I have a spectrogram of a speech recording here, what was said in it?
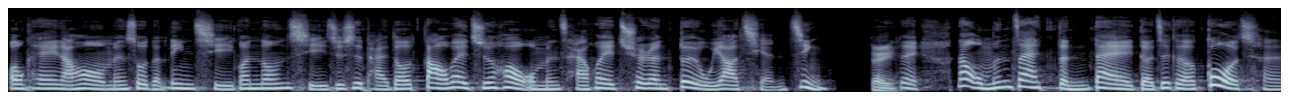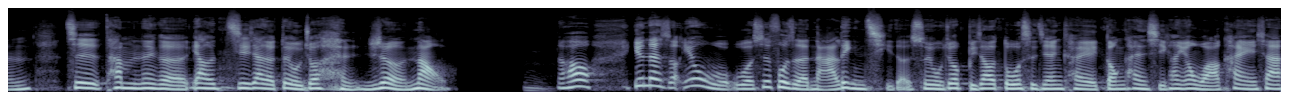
OK，然后我们所有的令旗、关东旗、指示牌都到位之后，我们才会确认队伍要前进。对对那我们在等待的这个过程，是他们那个要接驾的队伍就很热闹。嗯然后，因为那时候，因为我我是负责拿令旗的，所以我就比较多时间可以东看西看，因为我要看一下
